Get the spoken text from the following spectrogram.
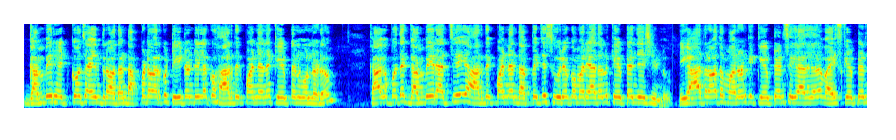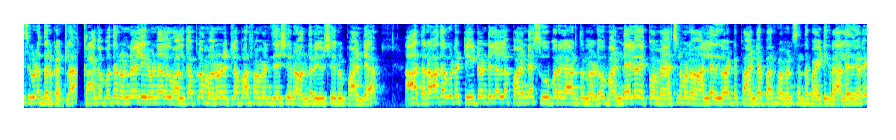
గంభీర్ హెడ్ కోచ్ అయిన తర్వాత అంటే అప్పటి వరకు టీ ట్వంటీలకు హార్దిక్ పాండ్యానే కెప్టెన్గా ఉన్నాడు. కాకపోతే గంభీర్ వచ్చి హార్దిక్ పాండ్యాని తప్పించి సూర్యకుమార్ యాదవ్ను కెప్టెన్ చేసిండు. ఇక ఆ తర్వాత మనోడికి కెప్టెన్సీ కాదు కదా వైస్ కెప్టెన్సీ కూడా దొరకట్లా. కాకపోతే రెండు వేల ఇరవై నాలుగు వరల్డ్ కప్లో మనోడు ఎట్లా పర్ఫార్మెన్స్ చేసిర్రు అందరు చూసిర్రు పాండ్యా. ఆ తర్వాత కూడా టీ ట్వంటీలలో పాండ్యా సూపర్గా ఆడుతున్నాడు. వన్ డేలో ఎక్కువ మ్యాచ్లు మనం ఆడలేదు కాబట్టి పాండ్యా పర్ఫార్మెన్స్ అంతా బయటికి రాలేదు కానీ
